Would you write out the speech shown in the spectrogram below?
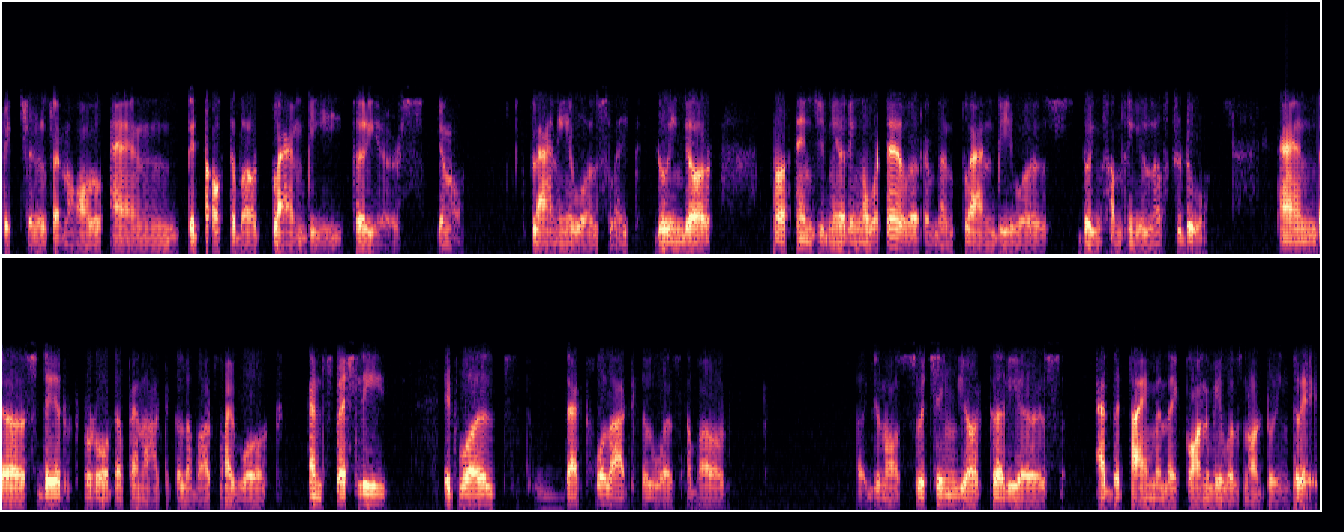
pictures and all, and they talked about Plan B careers. You know, Plan A was like doing your uh, engineering or whatever, and then Plan B was doing something you love to do. And uh, so they wrote up an article about my work, and especially it was that whole article was about uh, you know switching your careers at the time when the economy was not doing great.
